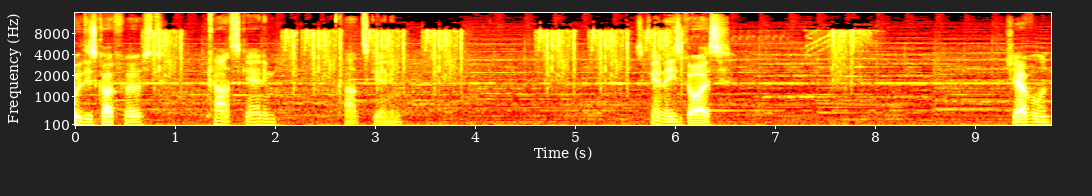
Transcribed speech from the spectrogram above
With this guy first. Can't scan him. Can't scan him. Scan these guys. Javelin.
